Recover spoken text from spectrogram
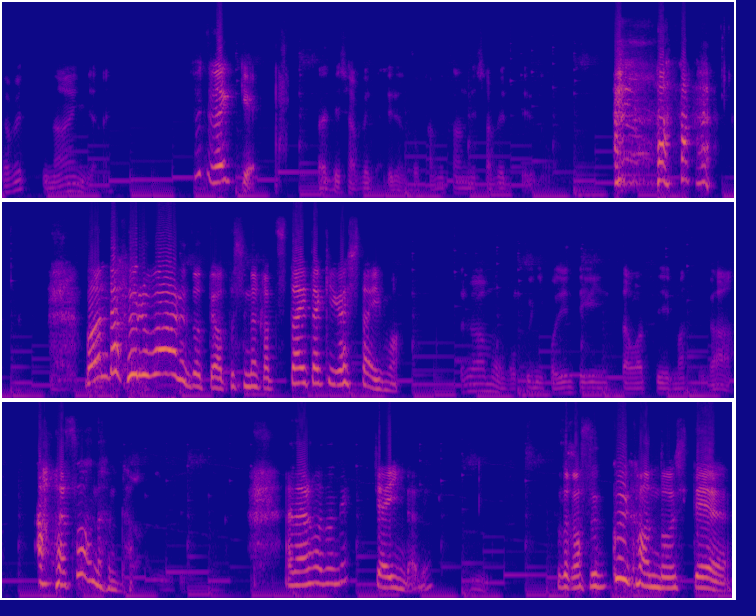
喋ってないんじゃない？喋ってないっけ？二人で喋ってるのと、かみさんで喋ってるの。ワンダフルワールドって私なんか伝えた気がした、今。それはもう僕に個人的に伝わっていますが、あ、そうなんだ。あ、なるほどね。じゃあいいんだね。だからすっごい感動して、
